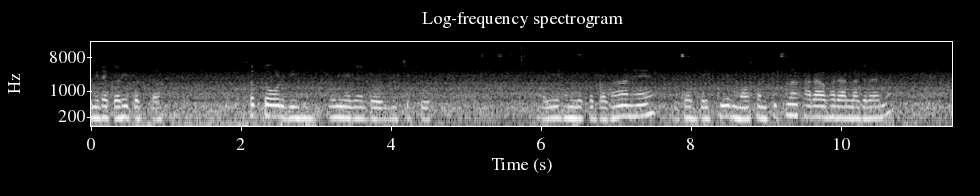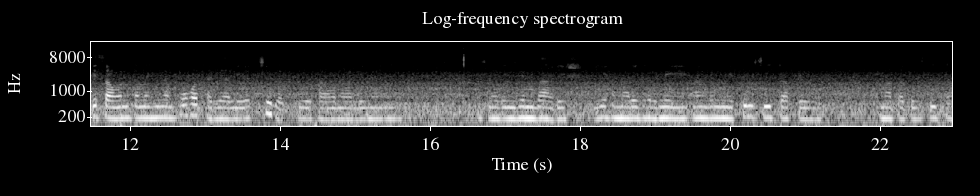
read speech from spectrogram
मेरा कड़ी पत्ता। सब तोड़ दी हूँ। वो मेरा डोगी चिक्कू। और ये हम लोग का बागान है। इधर देखिए, मौसम कितना हरा भरा लग रहा है ना। ये सावन का महीना बहुत हरियाली, अच्छी लगती है सावन वाली महीना। इस में रिमझिम बारिश। ये हमारे घर में आँगन में तुलसी का पेड़। माता तुलसी का।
